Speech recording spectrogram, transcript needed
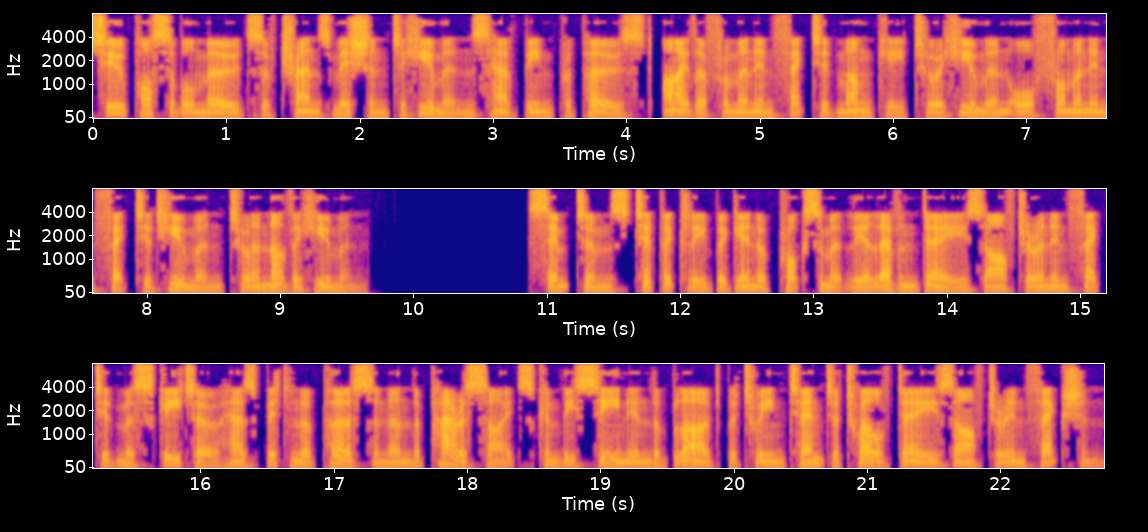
Two possible modes of transmission to humans have been proposed, either from an infected monkey to a human or from an infected human to another human. Symptoms typically begin approximately 11 days after an infected mosquito has bitten a person and the parasites can be seen in the blood between 10 to 12 days after infection.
